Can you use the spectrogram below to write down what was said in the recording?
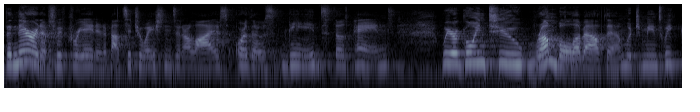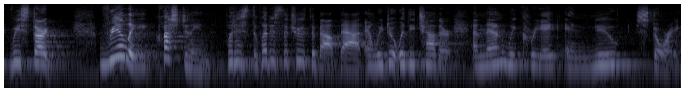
the narratives we've created about situations in our lives or those needs, those pains. We are going to rumble about them, which means we, we start really questioning what is, the, what is the truth about that? And we do it with each other. And then we create a new story.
